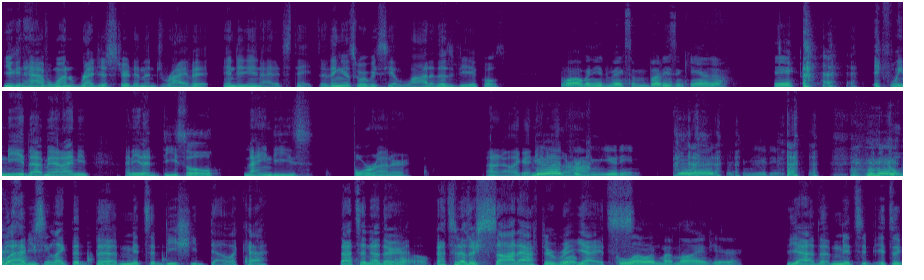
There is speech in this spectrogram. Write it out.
you can have one registered and then drive it into the united states i think that's where we see a lot of those vehicles Well, we need to make some buddies in Canada. Eh? if we need that man i need i need a diesel 90s 4Runner i don't know like i need Good another for arm commuting. Good for commuting. well have you seen like the the mitsubishi delica that's another No. that's another sought after rig yeah it's Blowing my mind here. Yeah, the Mitsubishi. It's a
